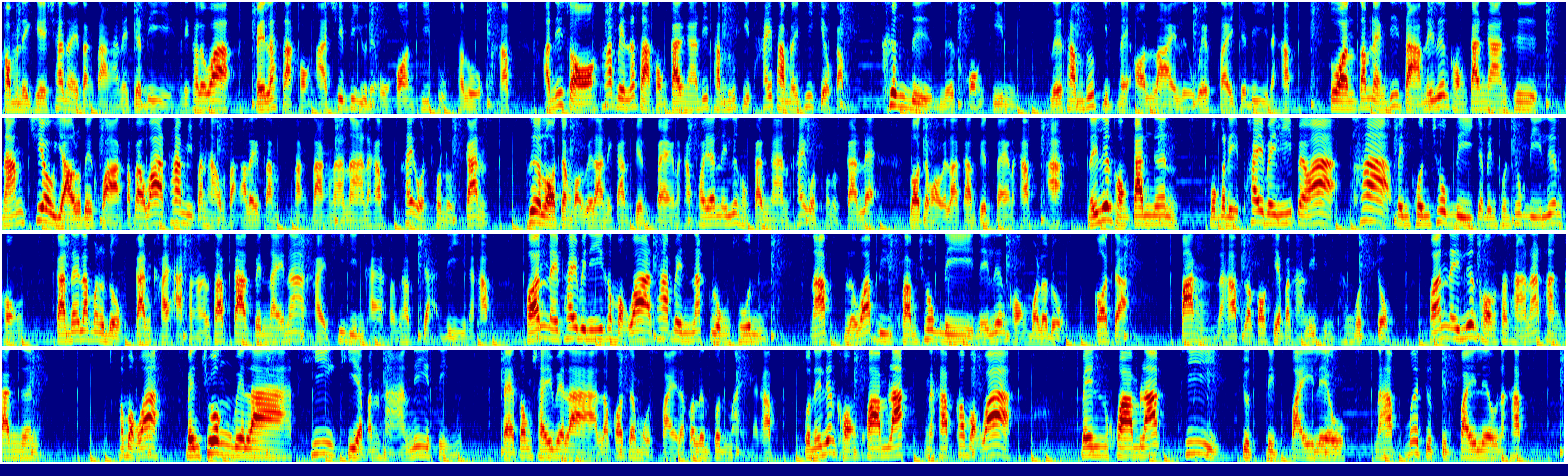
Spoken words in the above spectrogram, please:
คอมมิวนิเคชันอะไรต่างๆ อันนี้จะดี อันนี้เขาเรียกว่าเป็นลักษณะของอาชีพที่อยู่ในองค์กรที่ถูกฉลกนะครับ อันที่ 2 ถ้าเป็นลักษณะของการงานที่ทำธุรกิจให้ทำอะไรที่เกี่ยวกับ เครื่องดื่มหรือของกิน หรือทำธุรกิจในออนไลน์หรือเว็บไซต์จะดีนะครับ ส่วนตำแหน่งที่ 3 ในเรื่องของการงานคือ น้ำเชี่ยวยาวลงไปขวาก็แปลว่าถ้ามีปัญหาอุปสรรคอะไรต่างๆ นานานะครับให้อดทนอดกั้น เพื่อรอจังหวะเวลาในการเปลี่ยนแปลงนะครับเพราะฉะนั้นในเรื่องของการงานให้อดทนอดกั้นและรอจังหวะเวลาการเปลี่ยนแปลงนะครับอะในเรื่องของการเงิน ปกติไพ่ใบนี้แปลว่า ถ้าเป็นคนโชคดีจะเป็นคนโชคดีเรื่องของการได้รับมรดก การขายอสังหาริมทรัพย์ การเป็นนายหน้าขายที่ดินขายอสังหาริมทรัพย์จะดีนะครับ เพราะฉะนั้นในไพ่ใบนี้เขาบอกว่าถ้าเป็นนักลงทุนนับ หรือว่ามีความโชคดีในเรื่องของมรดกก็จะปังนะครับ แล้วก็เคลียร์ปัญหาหนี้สินทั้งหมดจบ เพราะฉะนั้นในเรื่องของสถานะทางการเงินเขาบอกว่าเป็นช่วงเวลาที่เคลียร์ปัญหาหนี้สินแต่ต้องใช้เวลาแล้วก็จะหมดไปแล้วก็เริ่มต้นใหม่นะครับ ส่วนในเรื่องของความรักนะครับเขาบอกว่า เป็นความรักที่จุดติดไฟเร็วนะครับ เมื่อจุดติดไฟเร็วนะครับ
